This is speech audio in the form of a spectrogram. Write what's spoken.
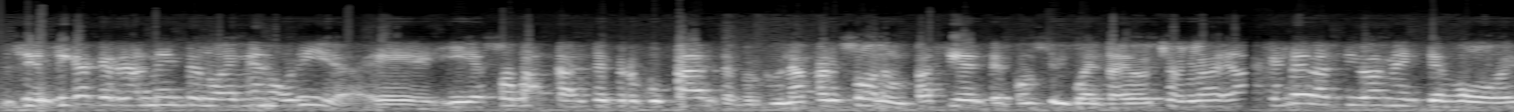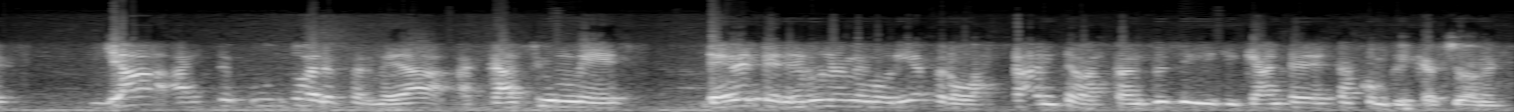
significa que realmente no hay mejoría eh, y eso es bastante preocupante porque una persona, un paciente con 58 años de edad, que es relativamente joven, ya a este punto de la enfermedad, a casi un mes, debe tener una mejoría, pero bastante, bastante significante de estas complicaciones.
